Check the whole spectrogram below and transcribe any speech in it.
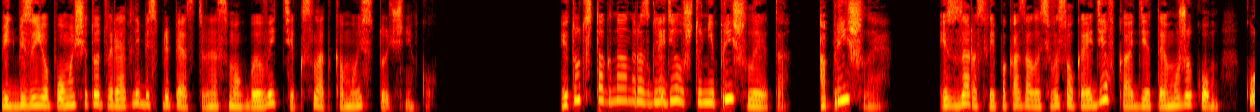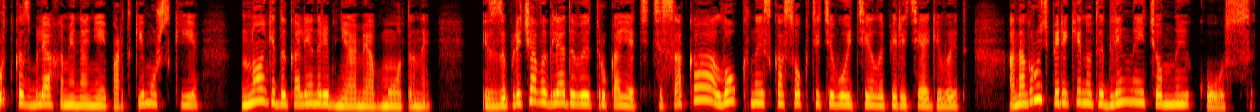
ведь без ее помощи тот вряд ли беспрепятственно смог бы выйти к сладкому источнику. И тут Стагнан разглядел, что не пришло это, а пришлое. Из зарослей показалась высокая девка, одетая мужиком, куртка с бляхами на ней, портки мужские, ноги до колен ремнями обмотаны. Из-за плеча выглядывает рукоять тесака, лук наискосок тетевой тело перетягивает, а на грудь перекинуты длинные темные косы.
